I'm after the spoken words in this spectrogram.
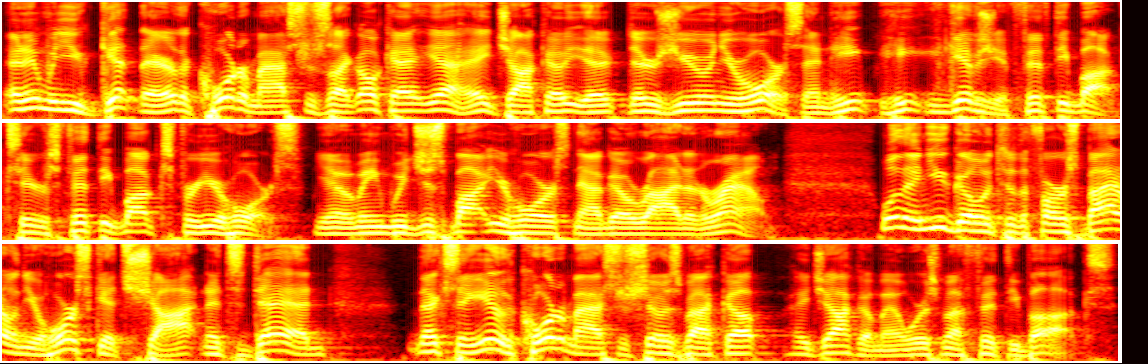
And then when you get there, the quartermaster's like, okay, yeah, hey Jocko, there's you and your horse, and he he gives you fifty bucks. Here's fifty bucks for your horse. You know, what I mean, we just bought your horse. Now go ride it around. Well, then you go into the first battle and your horse gets shot and it's dead. Next thing you know, the quartermaster shows back up. Hey Jocko, man, where's my fifty bucks?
